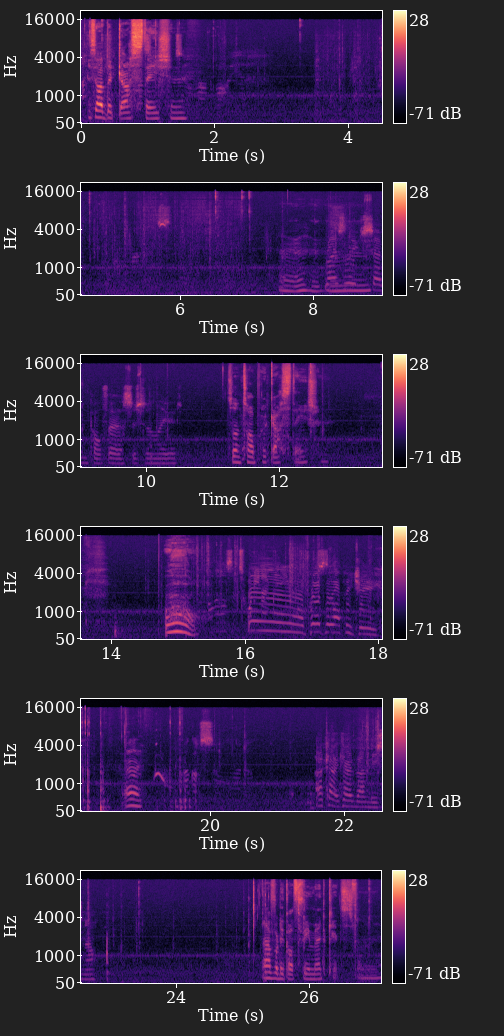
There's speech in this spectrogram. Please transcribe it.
I It's at the gas station. here. Mm-hmm. Let's first, just to. It's on top of a gas station. Oh, Oh, there's a 29 Oh, purple RPG. oh. I got so mad I can't carry bandies now. I've already got three medkits from them.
